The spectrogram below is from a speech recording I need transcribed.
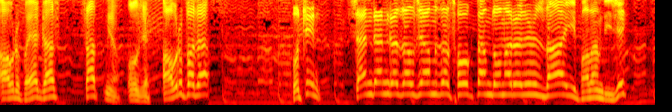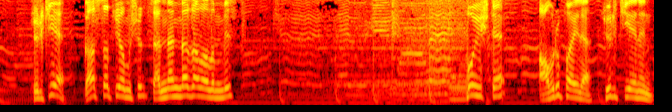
Avrupa'ya gaz satmıyor olacak. Avrupa'da Putin Senden gaz alacağımıza soğuktan donar ölürüz daha iyi falan diyecek. Türkiye gaz satıyormuşsun senden gaz alalım biz. Bu işte Avrupa ile Türkiye'nin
